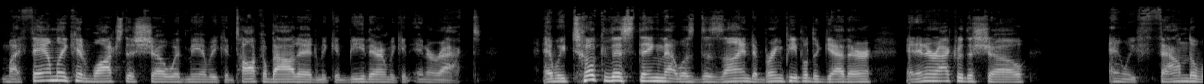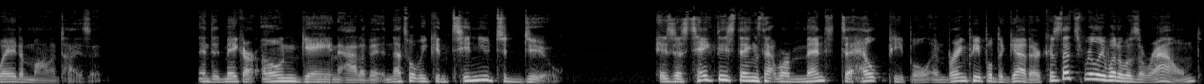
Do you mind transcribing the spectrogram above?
my family can watch this show with me and we can talk about it and we can be there and we can interact. And we took this thing that was designed to bring people together and interact with the show and we found a way to monetize it and to make our own gain out of it. And that's what we continue to do is just take these things that were meant to help people and bring people together because that's really what it was around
